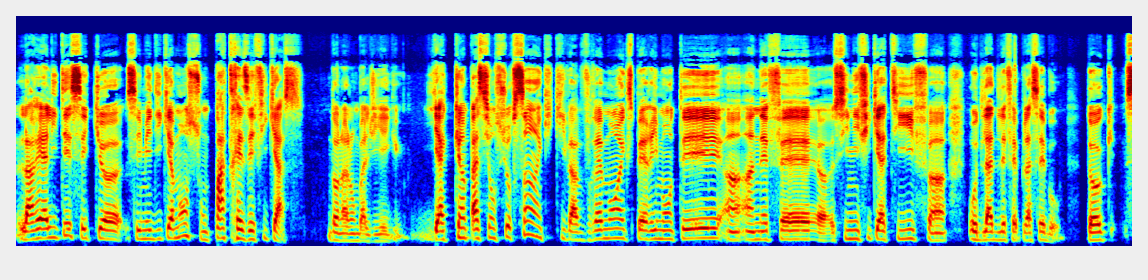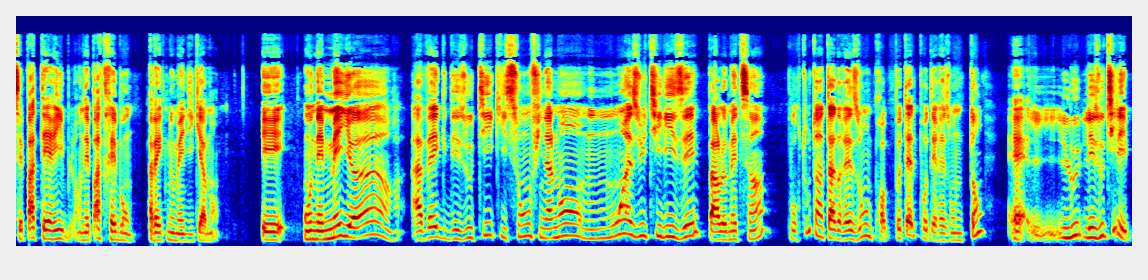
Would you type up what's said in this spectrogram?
La réalité, c'est que ces médicaments sont pas très efficaces dans la lombalgie aiguë. Il n'y a qu'un patient sur cinq qui va vraiment expérimenter un, effet euh, significatif euh, au-delà de l'effet placebo. Donc, c'est pas terrible, on n'est pas très bon avec nos médicaments. Et on est meilleur avec des outils qui sont finalement moins utilisés par le médecin pour tout un tas de raisons, peut-être pour des raisons de temps. les outils les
